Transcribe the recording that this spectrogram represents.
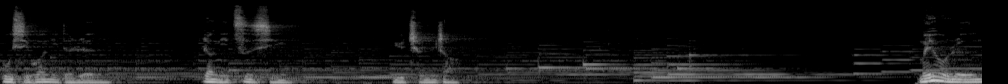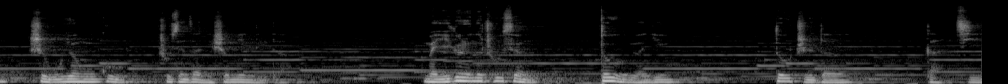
不喜欢你的人，让你自信与成长。没有人是无缘无故出现在你生命里的。每一个人的出现都有原因，都值得感激。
